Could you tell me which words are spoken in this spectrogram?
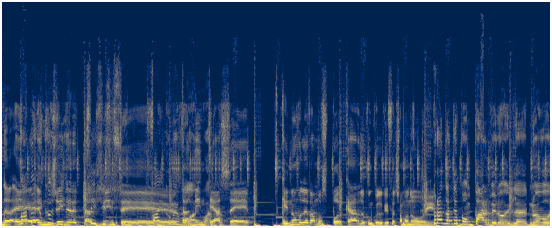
No, è, è un così. genere Sì, sì, sì, talmente, sì. Vuoi, talmente guarda. a sé che non volevamo sporcarlo con quello che facciamo noi. Però andate a pomparvelo il nuovo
